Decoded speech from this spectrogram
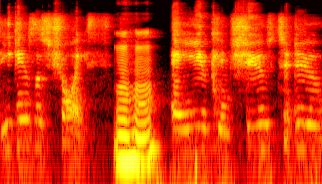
He gives us choice, Mm-hmm. and you can choose to do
